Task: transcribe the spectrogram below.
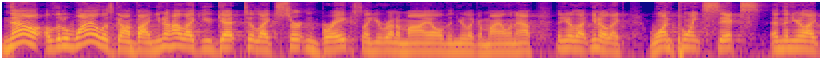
now a little while has gone by. And you know how like you get to like certain breaks, like you run a mile, then you're like a mile and a half, then you're like, you know, like 1.6, and then you're like,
